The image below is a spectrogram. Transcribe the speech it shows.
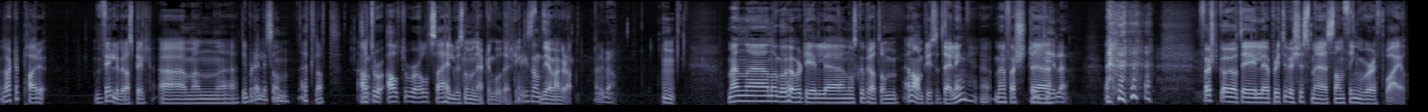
Det har vært et par veldig bra spill, eh, men eh, de ble litt sånn etterlatt. Outer, Outer Worlds er heldigvis nominert en god del ting. Det gjør meg glad. Veldig bra. Men uh, nå går vi over til uh, Nå skal vi prate om en annen prisutdeling. uh, men først. Først går vi over til Pretty Vicious med Something Worthwhile.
